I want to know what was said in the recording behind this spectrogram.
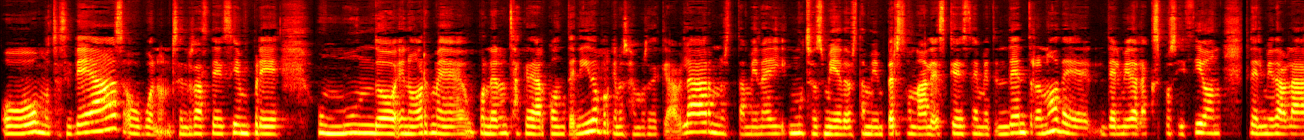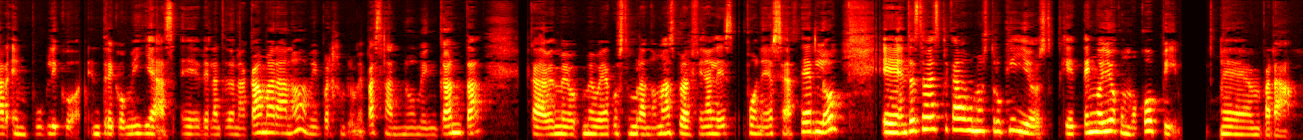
o muchas ideas, o bueno, se nos hace siempre un mundo enorme ponernos a crear contenido porque no sabemos de qué hablar, también hay muchos miedos también personales que se meten dentro, ¿no? del miedo a la exposición, del miedo a hablar en público, entre comillas, eh, delante de una cámara, ¿no? A mí, por ejemplo, me pasa, no me encanta, cada vez me, voy acostumbrando más, pero al final es ponerse a hacerlo. Eh, entonces te voy a explicar algunos truquillos que tengo yo como copy eh, para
